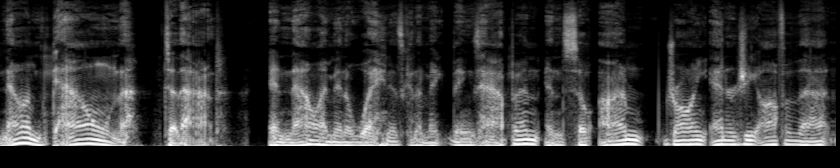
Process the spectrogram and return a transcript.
Now I'm down to that. And now I'm in a way that's going to make things happen. And so I'm drawing energy off of that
